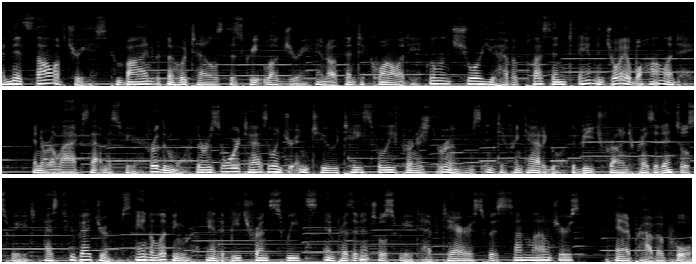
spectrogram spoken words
amidst olive trees, combined with the hotel's discreet luxury and authentic quality, will ensure you have a pleasant and enjoyable holiday in a relaxed atmosphere. Furthermore, the resort has 202 tastefully furnished rooms in different categories. The beachfront presidential suite has two bedrooms and a living room, and the beachfront suites and presidential suite have terrace with sun loungers and a private pool.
